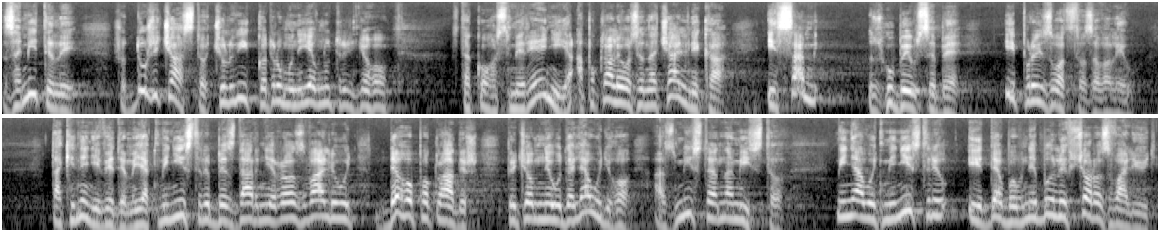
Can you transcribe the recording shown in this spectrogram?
замітили, що дуже часто чоловік, котрому не є внутрішнього такого смирення, а поклали його за начальника і сам згубив себе, і производство завалив. Так і нині видимо, як міністри бездарні розвалюють, де його покладеш, причому не удаляють його, а з міста на місто. Міняють міністрів і де б вони були, все розвалюють.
